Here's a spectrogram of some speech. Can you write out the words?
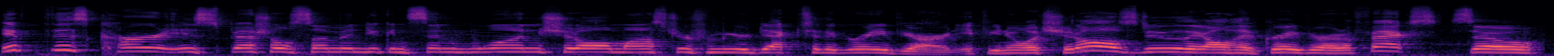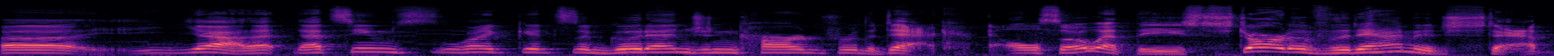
If this card is special summoned, you can send one Shaddoll monster from your deck to the graveyard. If you know what Shaddolls do, they all have graveyard effects, so, uh, yeah, that, that seems like it's a good engine card for the deck. Also, at the start of the damage step,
